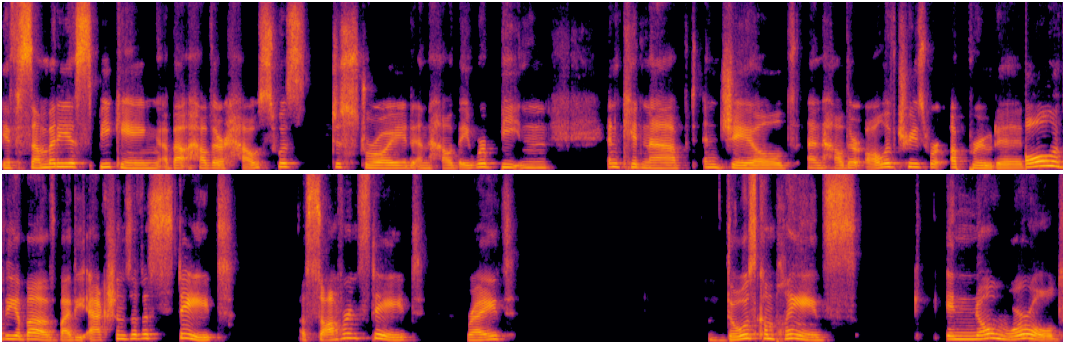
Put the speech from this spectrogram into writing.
if somebody is speaking about how their house was destroyed and how they were beaten and kidnapped and jailed and how their olive trees were uprooted, all of the above by the actions of a state, a sovereign state, right? Those complaints in no world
